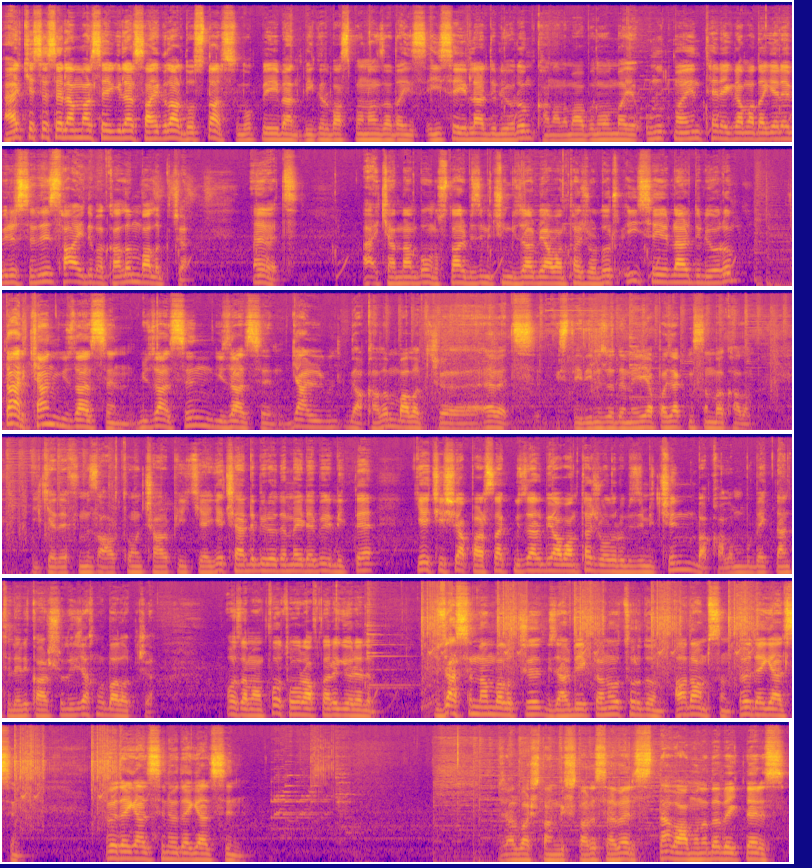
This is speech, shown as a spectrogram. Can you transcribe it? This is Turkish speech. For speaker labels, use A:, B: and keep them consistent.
A: Herkese selamlar, sevgiler, saygılar dostlar. Slot Bey'i ben. Bigger Bass Bonanza'dayız. İyi seyirler diliyorum. Kanalıma abone olmayı unutmayın. Telegram'a da gelebilirsiniz. Haydi bakalım balıkçı. Evet. Erkenden bonuslar bizim için güzel bir avantaj olur. İyi seyirler diliyorum. Derken güzelsin, güzelsin, güzelsin. Gel bakalım balıkçı. Evet, istediğimiz ödemeyi yapacak mısın bakalım. İlk hedefimiz artı 10 çarpı 2'ye geçerli bir ödemeyle birlikte geçiş yaparsak güzel bir avantaj olur bizim için. Bakalım bu beklentileri karşılayacak mı balıkçı? O zaman fotoğrafları görelim. Güzelsin lan balıkçı. Güzel bir ekrana oturdun. Adamsın. Öde gelsin. Öde gelsin öde gelsin. Güzel başlangıçları severiz. Devamını da bekleriz.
